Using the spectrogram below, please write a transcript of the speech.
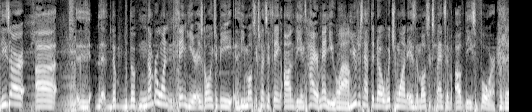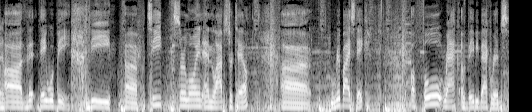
These are uh, the, the the number one thing here is going to be the most expensive thing on the entire menu. Wow. You just have to know which one is the most expensive of these four. Oh, damn. uh, th- they will be the uh, petite sirloin and lobster tail, uh, ribeye steak. A full rack of baby back ribs,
